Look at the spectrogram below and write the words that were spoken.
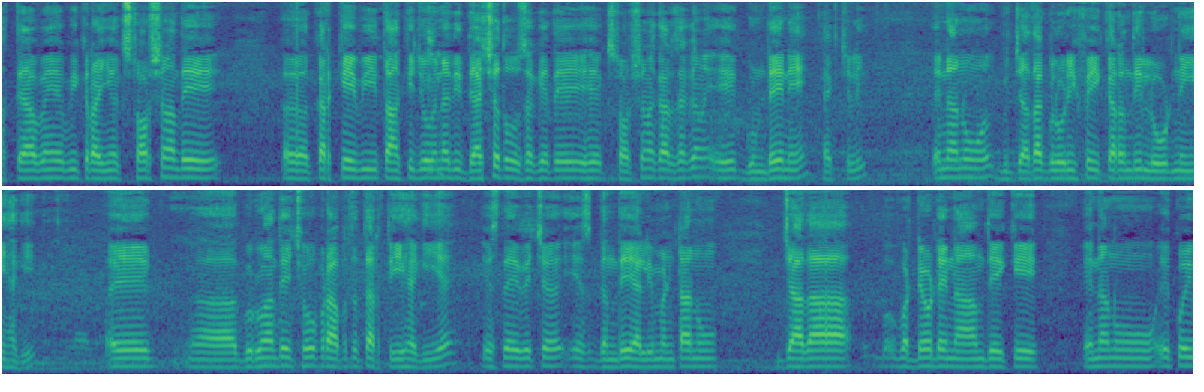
ਹੱਤਿਆਵਾਂ ਵੀ ਕਰਾਈਆਂ ਐਕਸਟੋਰਸ਼ਨਾਂ ਦੇ ਕਰਕੇ ਵੀ ਤਾਂ ਕਿ ਜੋ ਇਹਨਾਂ ਦੀ ਦਹਿਸ਼ਤ ਹੋ ਸਕੇ ਤੇ ਇਹ ਐਕਸਟੋਰਸ਼ਨ ਕਰ ਸਕਣ। ਇਹ ਗੁੰਡੇ ਨੇ ਐਕਚੁਅਲੀ ਇਹਨਾਂ ਨੂੰ ਜ਼ਿਆਦਾ ਗਲੋਰੀਫਾਈ ਕਰਨ ਦੀ ਲੋੜ ਨਹੀਂ ਹੈਗੀ। ਇਹ ਗੁਰੂਆਂ ਦੇ ਛੋਹ ਪ੍ਰਾਪਤ ਧਰਤੀ ਹੈਗੀ ਹੈ। ਇਸ ਦੇ ਵਿੱਚ ਇਸ ਗੰਦੇ ਐਲੀਮੈਂਟਾਂ ਨੂੰ ਜ਼ਿਆਦਾ ਵੱਡੇ ਵੱਡੇ ਨਾਮ ਦੇ ਕੇ ਇਹਨਾਂ ਨੂੰ ਇਹ ਕੋਈ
